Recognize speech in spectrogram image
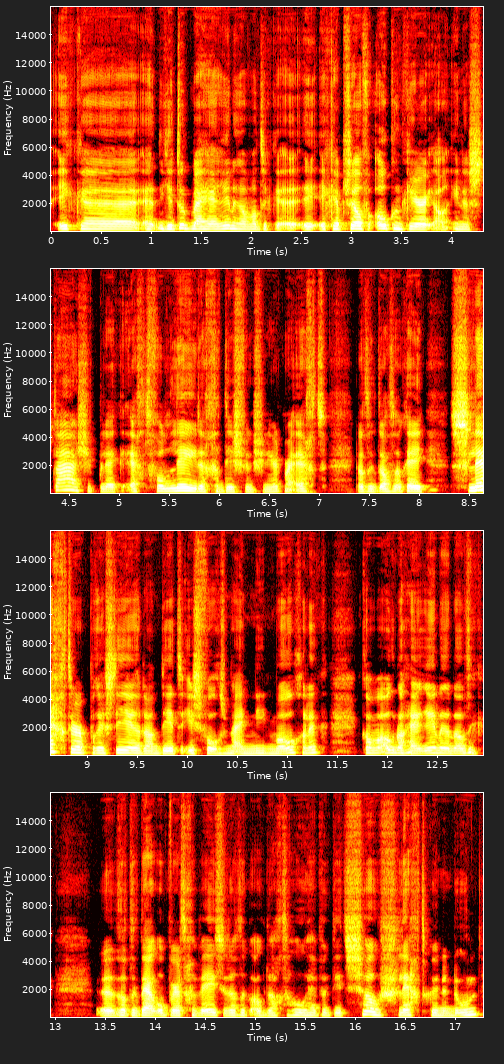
ik, uh, je doet mij herinneren, want ik, ik heb zelf ook een keer in een stageplek echt volledig gedysfunctioneerd. Maar echt dat ik dacht, oké, slechter presteren dan dit is volgens mij niet mogelijk. Ik kan me ook nog herinneren dat ik uh, dat ik daarop werd gewezen, dat ik ook dacht, hoe heb ik dit zo slecht kunnen doen?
